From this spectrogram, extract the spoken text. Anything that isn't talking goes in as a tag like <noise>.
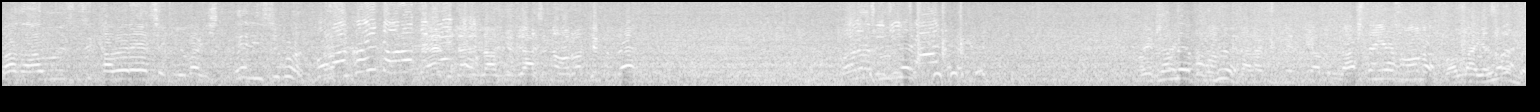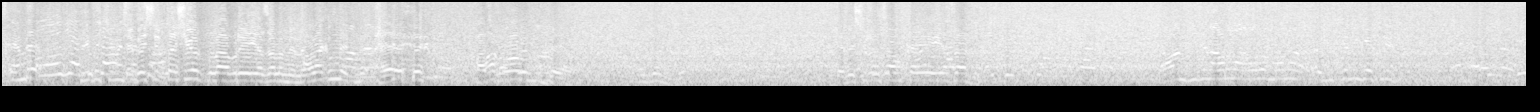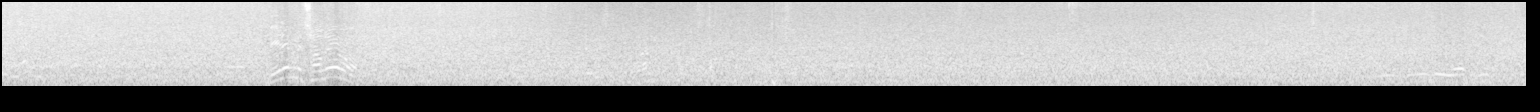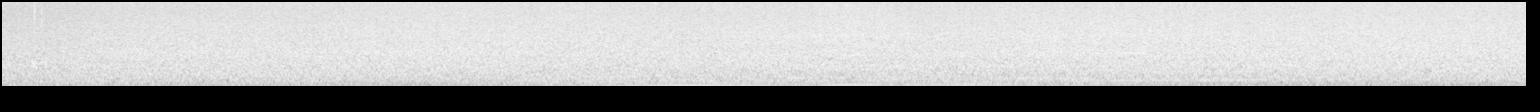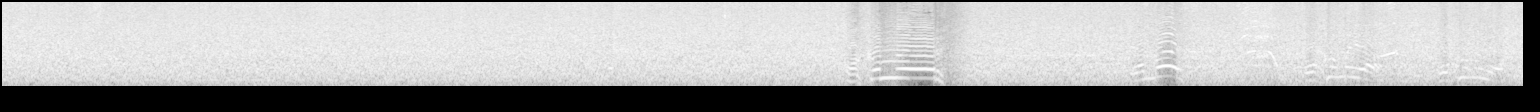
Bak abimiz bizi kameraya çekiyor bak işte. En iyisi bu. Horon koyun da horon Her bir tane lazgıcı açın da horon tepin de. Bana millet <laughs> reklamda yapalım. değil mi? Taştan yazın oğlum. Vallahi yazalım mı? Emre. Tebeşir taşı yok mu la buraya yazalım hemen. Araklı net mi? Kaçmak be ya? Tebeşir olsam kayaya yazardım. Tamam gidin alma oğlum bana öbürkünü getirin. Benim mi çalıyor mu? Okunmuyor. Elmas. Okunmuyor. Okunmuyor.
